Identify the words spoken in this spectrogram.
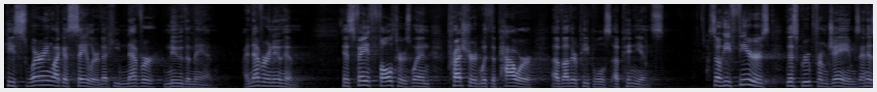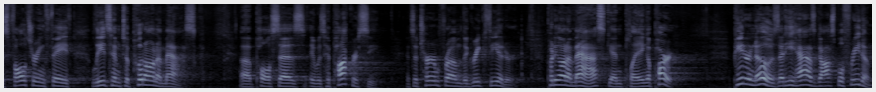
he's swearing like a sailor that he never knew the man. I never knew him. His faith falters when pressured with the power of other people's opinions. So he fears this group from James, and his faltering faith leads him to put on a mask uh, Paul says it was hypocrisy. It's a term from the Greek theater, putting on a mask and playing a part. Peter knows that he has gospel freedom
